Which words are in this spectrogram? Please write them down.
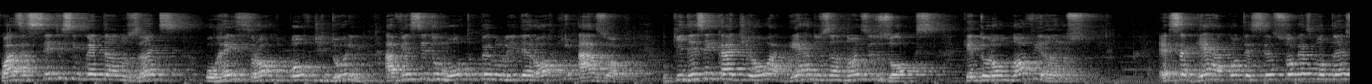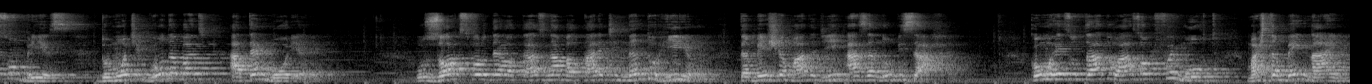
Quase 150 anos antes, o rei Thror do povo de Durin havia sido morto pelo líder orc Azog, o que desencadeou a Guerra dos Anões e os Orcs, que durou nove anos. Essa guerra aconteceu sob as Montanhas Sombrias, do Monte Gundabad até Moria. Os orcs foram derrotados na Batalha de Nandurhirion, também chamada de Azanubizar. Como resultado, Azog foi morto, mas também Nain,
